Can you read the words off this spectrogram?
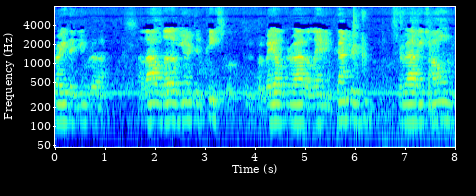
pray that you would uh, allow love, unity, and peace to prevail throughout the land and country, throughout each home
